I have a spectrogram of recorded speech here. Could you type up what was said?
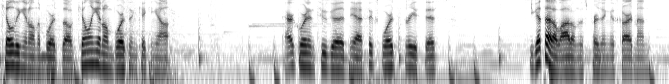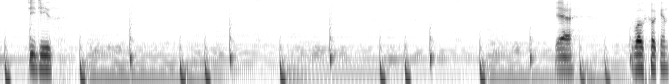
killing it on the boards though, killing it on boards and kicking out. Eric Gordon too good. Yeah, six boards, three assists. You get that a lot on this Porzingis card, man. GG's. Yeah, he was cooking.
